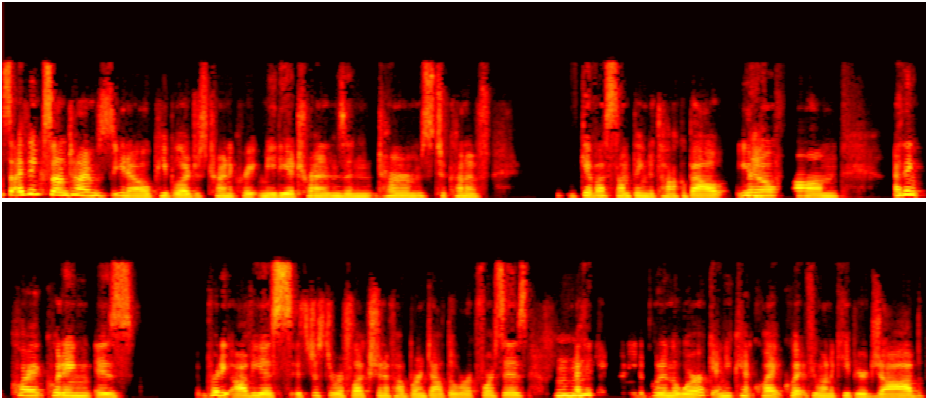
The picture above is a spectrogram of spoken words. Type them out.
so I think sometimes, you know, people are just trying to create media trends and terms to kind of give us something to talk about, you right. know. Um, I think quiet quitting is pretty obvious. It's just a reflection of how burnt out the workforce is. Mm-hmm. I think need to put in the work and you can't quiet quit if you want to keep your job.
